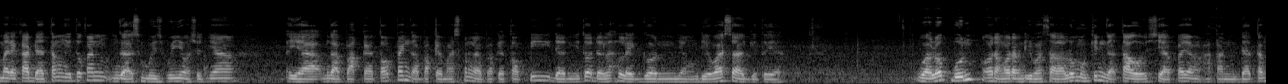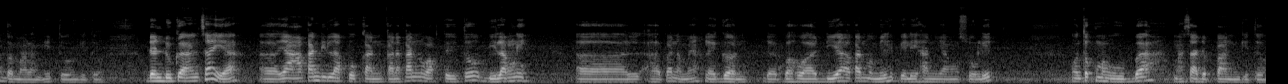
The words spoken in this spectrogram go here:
mereka datang itu kan nggak sembunyi-sembunyi maksudnya ya nggak pakai topeng nggak pakai masker nggak pakai topi dan itu adalah legon yang dewasa gitu ya. Walaupun orang-orang di masa lalu mungkin nggak tahu siapa yang akan datang ke malam itu gitu. Dan dugaan saya uh, yang akan dilakukan karena kan waktu itu bilang nih uh, apa namanya legon bahwa dia akan memilih pilihan yang sulit untuk mengubah masa depan gitu.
